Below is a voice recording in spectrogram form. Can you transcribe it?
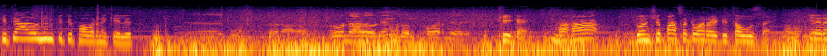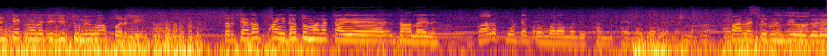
किती आळवून किती फवारणी केलेत? दोन- दोन आळवणे आणि दोन फवारणी झाली. ठीक आहे. मग हा दोनशे पासष्ट व्हरायटीचा ऊस आहे. हो. केरन टेक्नॉलॉजी जी तुम्ही वापरली तर त्याचा फायदा तुम्हाला काय अं, झालाय? फार मोठ्या प्रमाणामध्ये फायदा झालेला आहे. पानाची रुंदी वगैरे?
